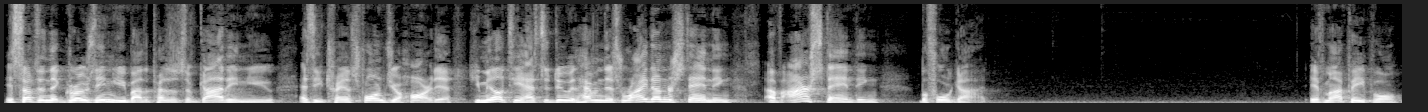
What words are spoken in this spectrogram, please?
It's something that grows in you by the presence of God in you as He transforms your heart. Uh, humility has to do with having this right understanding of our standing before God. if my people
